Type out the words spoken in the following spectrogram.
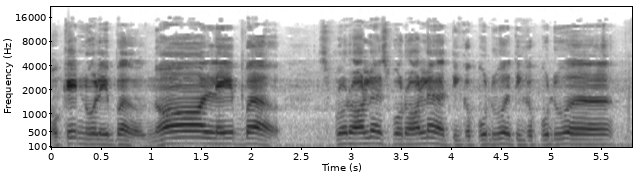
Okay no label. No label. 10 dolar 10 dolar. 32 32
